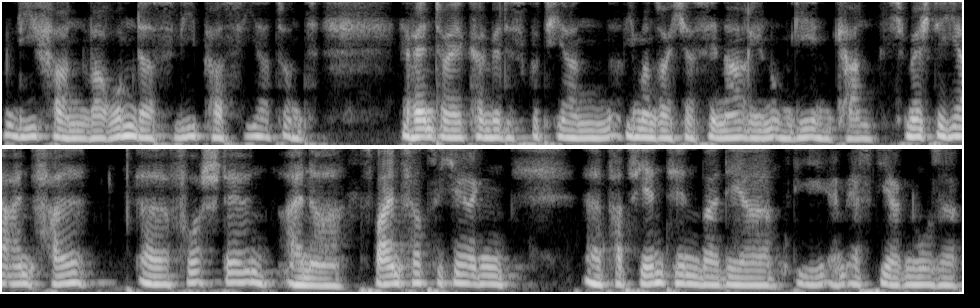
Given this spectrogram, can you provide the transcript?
liefern, warum das wie passiert und eventuell können wir diskutieren, wie man solche Szenarien umgehen kann. Ich möchte hier einen Fall äh, vorstellen einer 42-jährigen äh, Patientin, bei der die MS-Diagnose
